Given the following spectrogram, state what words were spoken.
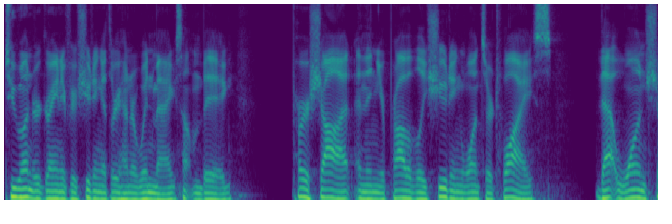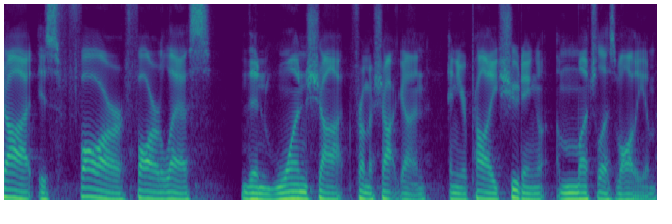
200 grain if you're shooting a 300 Win Mag, something big per shot, and then you're probably shooting once or twice, that one shot is far, far less than one shot from a shotgun, and you're probably shooting much less volume.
